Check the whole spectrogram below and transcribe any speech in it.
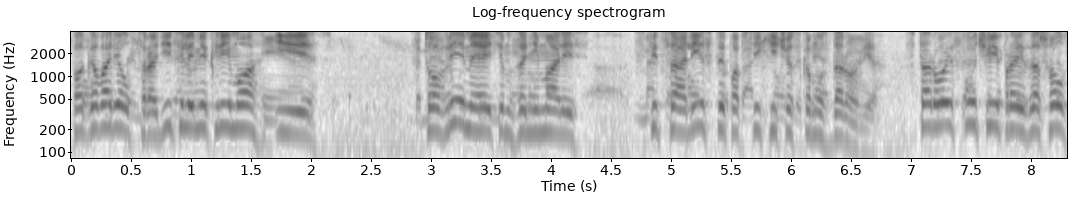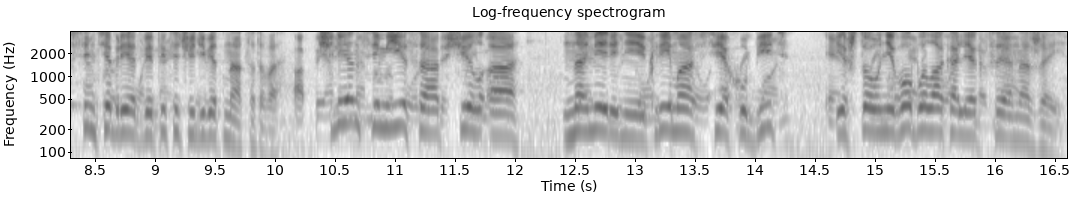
поговорил с родителями Кримо, и в то время этим занимались специалисты по психическому здоровью. Второй случай произошел в сентябре 2019 -го. Член семьи сообщил о намерении Крима всех убить и что у него была коллекция ножей.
